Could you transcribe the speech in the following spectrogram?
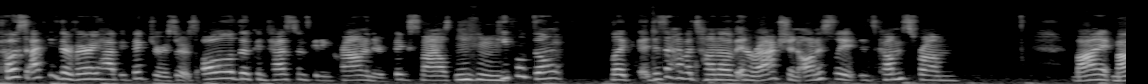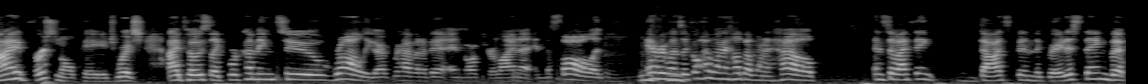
post, I think they're very happy pictures. There's all of the contestants getting crowned and their big smiles. Mm-hmm. People don't, like, it doesn't have a ton of interaction. Honestly, it, it comes from my my personal page, which I post like we're coming to Raleigh. We're having an event in North Carolina in the fall, and mm-hmm. everyone's like, "Oh, I want to help! I want to help!" And so I think that's been the greatest thing. But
